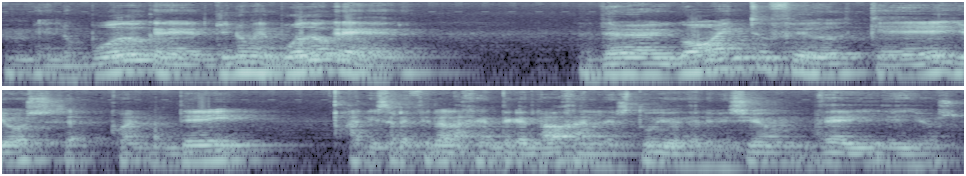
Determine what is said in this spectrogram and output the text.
me lo puedo creer, yo no me puedo creer. They're going to feel que ellos, they, aquí se refiere a la gente que trabaja en el estudio de televisión, they, ellos.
